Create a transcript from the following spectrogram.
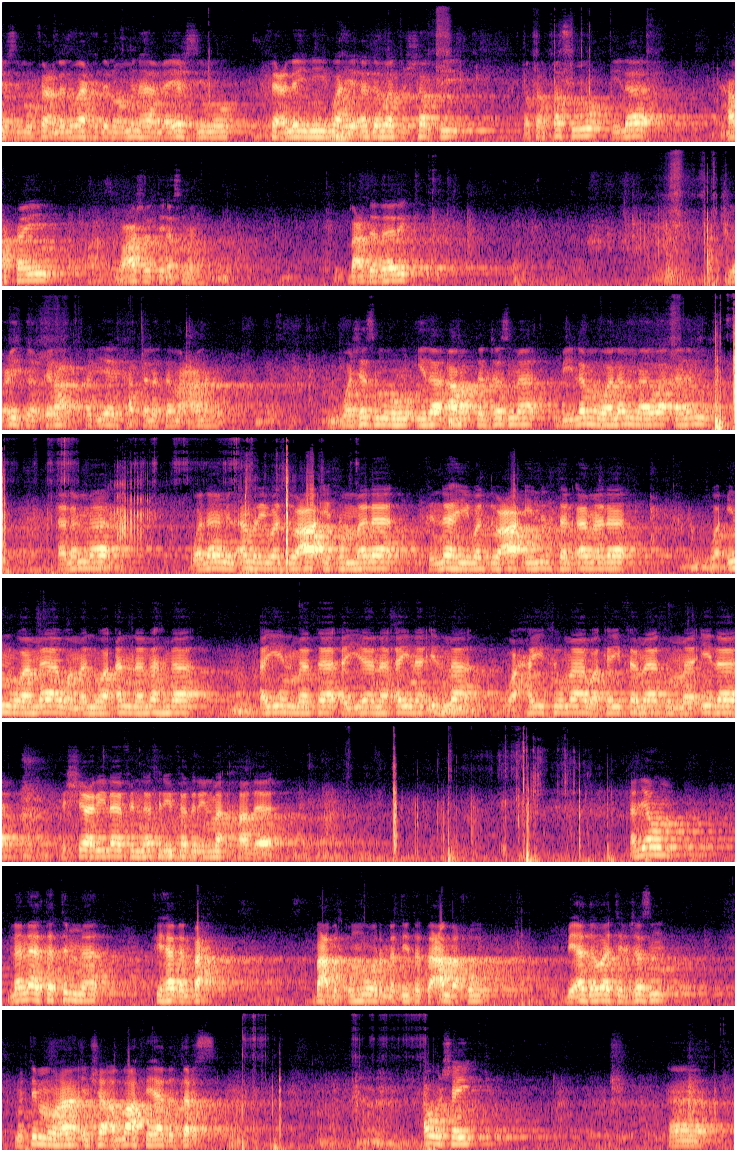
يجزم فعلا واحدا ومنها ما يجزم فعلين وهي أدوات الشرط. وتنقسم إلى حرفين وعشرة أسماء. بعد ذلك نعيد قراءة أبيات حتى نتمعنها وجزمه إذا أردت الجزم بلم ولما وألم ألم ولام الأمر والدعاء ثم لا في النهي والدعاء نلت الأمل. وإن وما ومن وأن مهما أين متى أيان أين إذ ما وحيثما وكيفما ثم إذا. في الشعر لا في النثر فدر المأخذ. اليوم لنا تتم في هذا البحث بعض الأمور التي تتعلق بأدوات الجزم نتمها إن شاء الله في هذا الدرس. أول شيء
